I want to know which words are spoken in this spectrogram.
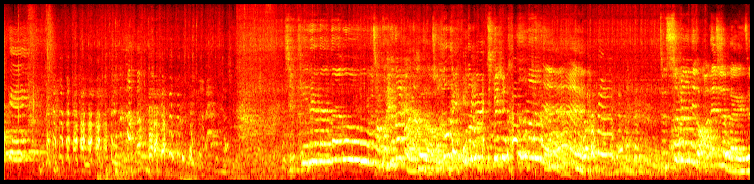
오케이. 샤키를 만나고 자꾸 헷갈려요. 그래서 저거를 큰말네 저 수민 언니도 안 해주잖아요 이제.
